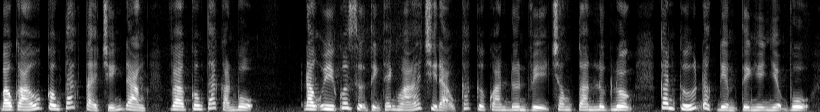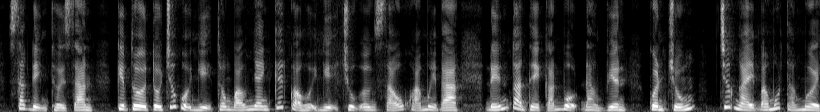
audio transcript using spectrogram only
Báo cáo công tác tài chính Đảng và công tác cán bộ Đảng ủy quân sự tỉnh Thanh Hóa chỉ đạo các cơ quan đơn vị trong toàn lực lượng căn cứ đặc điểm tình hình nhiệm vụ, xác định thời gian, kịp thời tổ chức hội nghị thông báo nhanh kết quả hội nghị Trung ương 6 khóa 13 đến toàn thể cán bộ đảng viên, quân chúng trước ngày 31 tháng 10,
